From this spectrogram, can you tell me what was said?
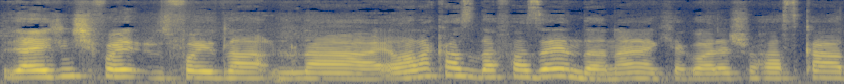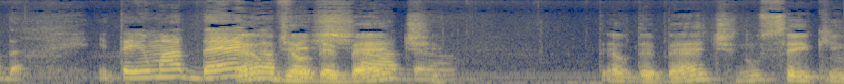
E aí a gente foi, foi na, na, lá na casa da fazenda, né? Que agora é churrascada. E tem uma adega É onde é o fechada. É o Debete? Não sei, que,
